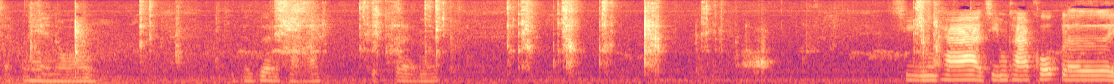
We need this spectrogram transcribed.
แซ่บแน่นอน เพื่อนๆขาเก็บเกลือนะชิมค่ะ ชิมคาโคกเลย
